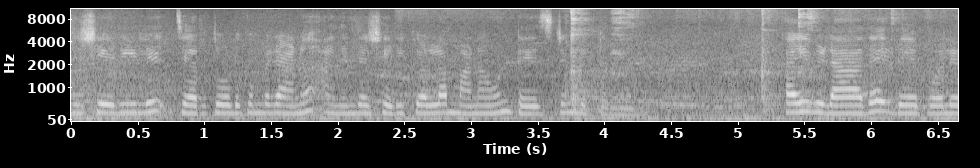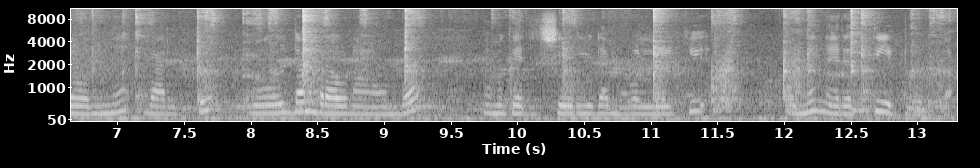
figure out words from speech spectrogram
എരിശ്ശേരിയിൽ ചേർത്ത് കൊടുക്കുമ്പോഴാണ് അതിന്റെ ശരിക്കുള്ള മണവും ടേസ്റ്റും കിട്ടുന്നത്. കൈ വിടാതെ ഇതേപോലെ ഒന്ന് വറുത്ത് ഗോൾഡൻ ബ്രൗൺ ആകുമ്പോൾ നമുക്ക് എരിശ്ശേരിയുടെ മുകളിലേക്ക് ഒന്ന് നിരത്തി ഇട്ട് കൊടുക്കാം.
